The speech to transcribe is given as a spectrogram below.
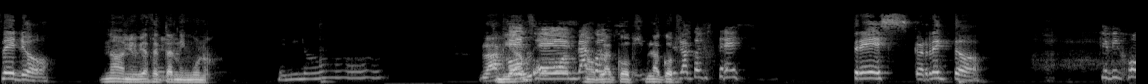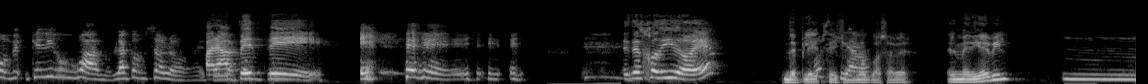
0. No, ni voy a aceptar ninguno. Menino. Black Diablo. Ops. Eh, Black, No, Ops, Black Ops, Black Ops. Black Ops 3. 3, correcto. ¿Qué dijo, ¿Qué dijo Juan? Black Ops solo. Para Black PC. 3. Este es jodido, ¿eh? De PlayStation, Hostia. locos, a ver. ¿El Medieval? Mm,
